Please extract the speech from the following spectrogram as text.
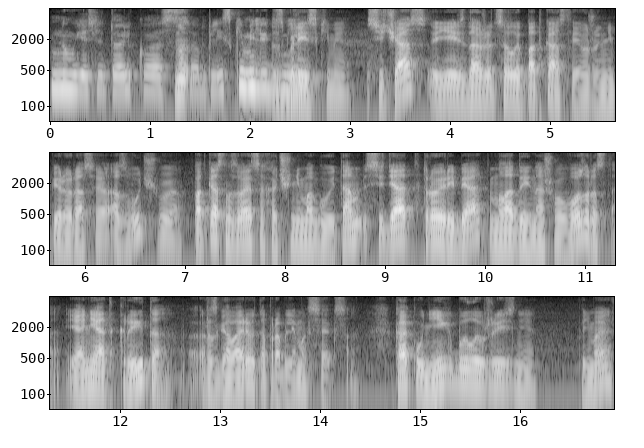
Ну, если только с Ну, близкими людьми. С близкими. Сейчас есть даже целый подкаст, я уже не первый раз озвучиваю. Подкаст называется «Хочу, не могу». И там сидят трое ребят, молодые нашего возраста, и они открыто разговаривают о проблемах секса. Как у них было в жизни, понимаешь?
